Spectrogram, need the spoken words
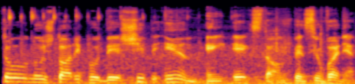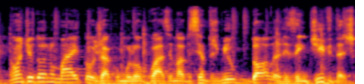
Estou no histórico The Ship Inn, em Exton, Pensilvânia, onde o dono Michael já acumulou quase 900 mil dólares em dívidas,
